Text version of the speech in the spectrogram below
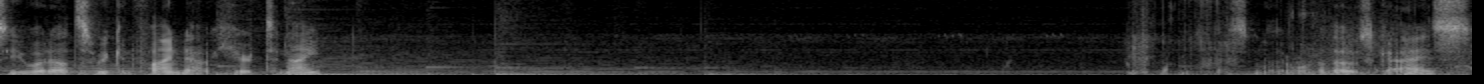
See what else we can find out here tonight. There's another one of those guys.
